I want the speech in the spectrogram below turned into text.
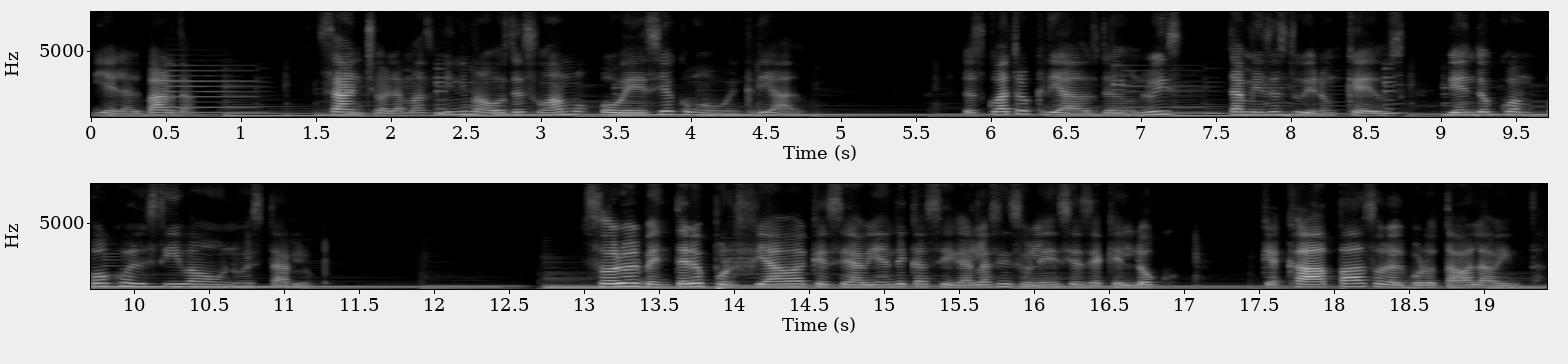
y el albarda. Sancho, a la más mínima voz de su amo, obedecía como buen criado. Los cuatro criados de don Luis también se estuvieron quedos, viendo cuán poco les iba o no estarlo. Solo el ventero porfiaba que se habían de castigar las insolencias de aquel loco, que a cada paso le alborotaba la venta.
